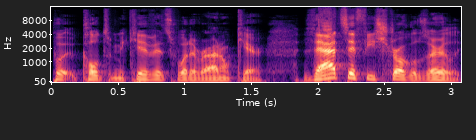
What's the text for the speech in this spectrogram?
put Colton McKivitz, whatever. I don't care. That's if he struggles early.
